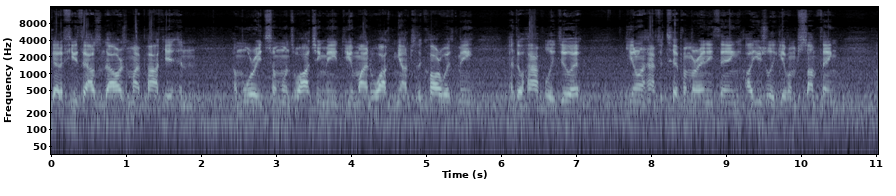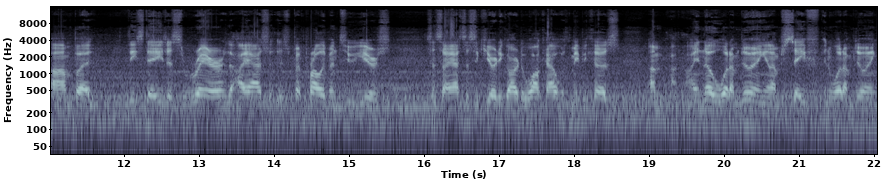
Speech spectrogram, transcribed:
got a few thousand dollars in my pocket and I'm worried someone's watching me. Do you mind walking out to the car with me? And they'll happily do it. You don't have to tip them or anything. I'll usually give them something. Um, but these days it's rare that I ask. It's been, probably been two years since I asked a security guard to walk out with me because I'm, I know what I'm doing and I'm safe in what I'm doing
